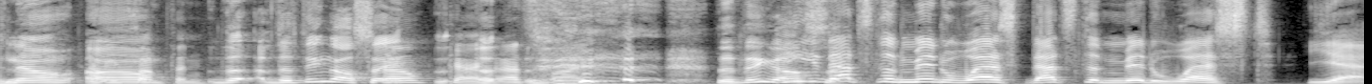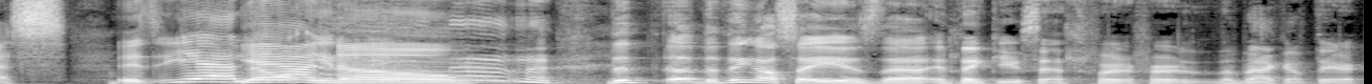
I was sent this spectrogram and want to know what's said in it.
no. Um, something. The the thing I'll say. No, okay, uh, that's fine. the thing I'll He- say. that's the Midwest. That's the Midwest. Yes. Is yeah. No. yeah, you no. know, the uh, the thing I'll say is that, and thank you, Seth, for for the backup there.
